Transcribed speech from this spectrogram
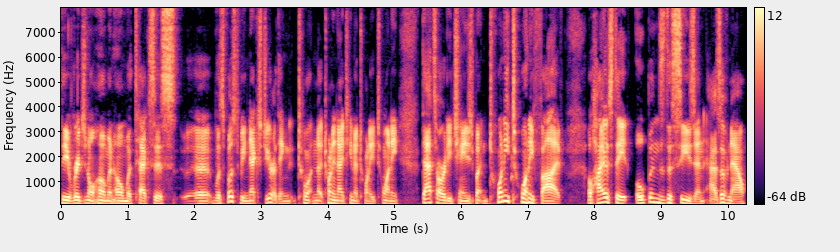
The original home and home with Texas uh, was supposed to be next year, I think 2019 or 2020. That's already changed. But in 2025, Ohio State opens the season as of now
